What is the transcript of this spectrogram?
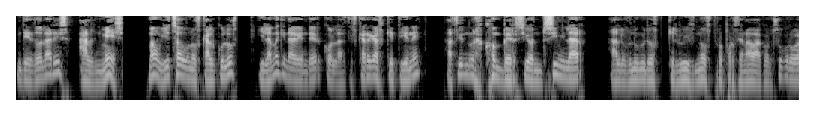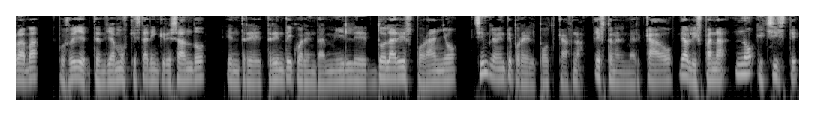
de dólares al mes. Vamos, yo he echado unos cálculos y la máquina de vender con las descargas que tiene, haciendo una conversión similar a los números que Luis nos proporcionaba con su programa, pues oye, tendríamos que estar ingresando entre 30 y 40 mil eh, dólares por año simplemente por el podcast. No, esto en el mercado de habla hispana no existe.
